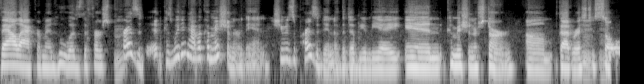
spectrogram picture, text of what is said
Val Ackerman, who was the 1st Mhm. president, because we didn't have a commissioner then. She was the president of the WNBA, and Commissioner Stern, um, God rest his Mhm. soul,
